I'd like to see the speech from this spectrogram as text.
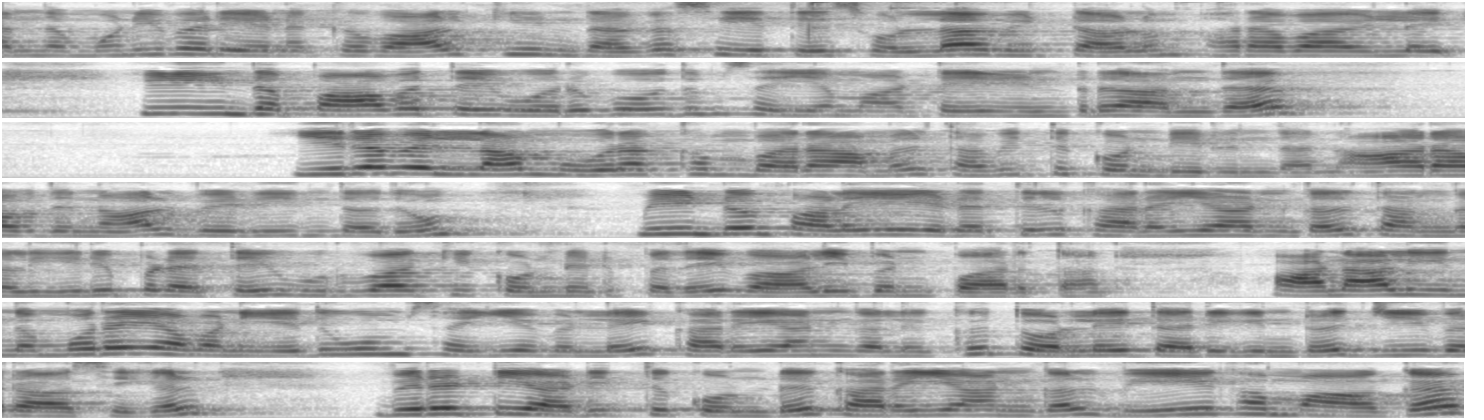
அந்த முனிவர் எனக்கு வாழ்க்கையின் ரகசியத்தை சொல்லாவிட்டாலும் பரவாயில்லை. இனி இந்த பாவத்தை ஒருபோதும் செய்ய மாட்டேன் என்று அந்த இரவெல்லாம் உறக்கம் வராமல் தவித்து கொண்டிருந்தான். ஆறாவது நாள் விழிந்ததும் மீண்டும் பழைய இடத்தில் கரையான்கள் தங்கள் இருப்பிடத்தை உருவாக்கி கொண்டிருப்பதை வாலிபன் பார்த்தான். ஆனால் இந்த முறை அவன் எதுவும் செய்யவில்லை. கரையான்களுக்கு தொல்லை தருகின்ற ஜீவராசிகள் விரட்டி அடித்து கொண்டு கரையான்கள் வேகமாக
